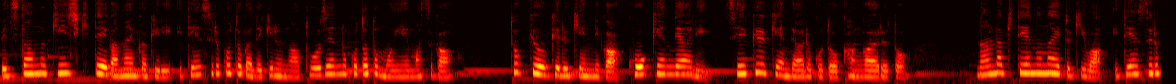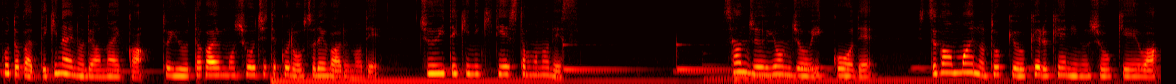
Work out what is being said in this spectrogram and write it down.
別段の禁止規定がない限り移転することができるのは当然のこととも言えますが特許を受ける権利が公権であり請求権であることを考えると何ら規定のない時は移転することができないのではないかという疑いも生じてくる恐れがあるので注意的に規定したものです。34条1項で出願前の特許を受ける権利の承継は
